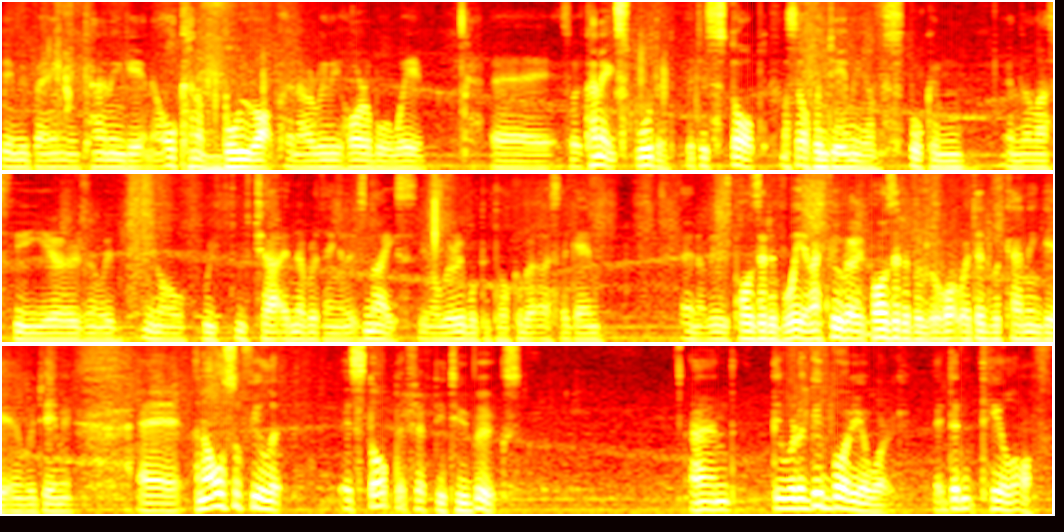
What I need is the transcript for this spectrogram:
Jamie Byng, and Canongate, and it all kind of blew up in a really horrible way. Uh, so it kind of exploded. It just stopped. Myself and Jamie have spoken in the last few years, and we've, you know, we've, we've chatted and everything, and it's nice. You know, we're able to talk about this again in a really positive way, and I feel very positive about what we did with Canongate and with Jamie. Uh, and I also feel that it stopped at 52 books, and they were a good body of work. It didn't tail off,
